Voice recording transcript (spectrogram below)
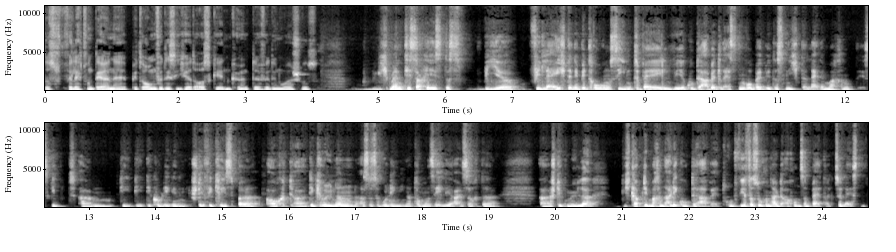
dass vielleicht von der eine Bedrohung für die Sicherheit ausgehen könnte für den Urschuss? Ich meine, die Sache ist, dass wir vielleicht eine Bedrohung sind, weil wir gute Arbeit leisten, wobei wir das nicht alleine machen. Es gibt ähm, die, die, die Kollegin Steffi Crisper, auch äh, die Grünen, also sowohl die Nina Tomaselli als auch der äh, Stück Müller. Ich glaube, die machen alle gute Arbeit und wir versuchen halt auch unseren Beitrag zu leisten.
